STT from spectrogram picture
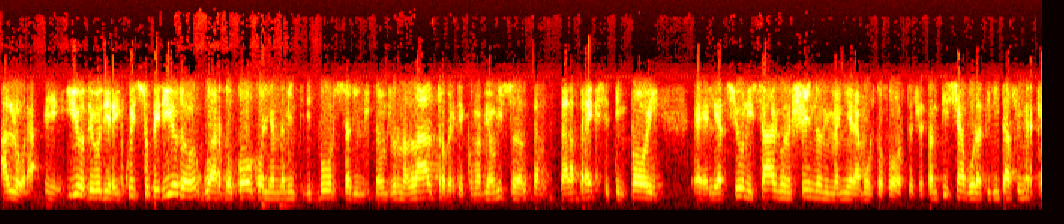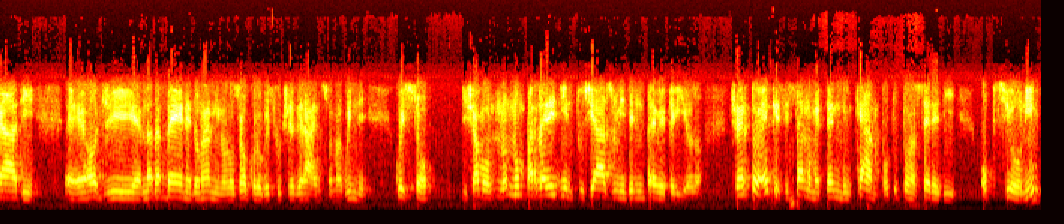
Allora, eh, io devo dire in questo periodo guardo poco gli andamenti di borsa di un, da un giorno all'altro perché come abbiamo visto da, da, dalla Brexit in poi eh, le azioni salgono e scendono in maniera molto forte, c'è tantissima volatilità sui mercati, eh, oggi è andata bene, domani non lo so quello che succederà, insomma, quindi questo diciamo non, non parlerei di entusiasmi del breve periodo. Certo è che si stanno mettendo in campo tutta una serie di opzioni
